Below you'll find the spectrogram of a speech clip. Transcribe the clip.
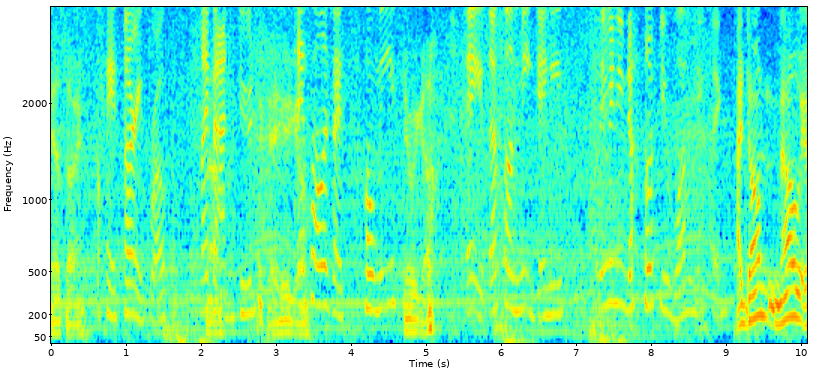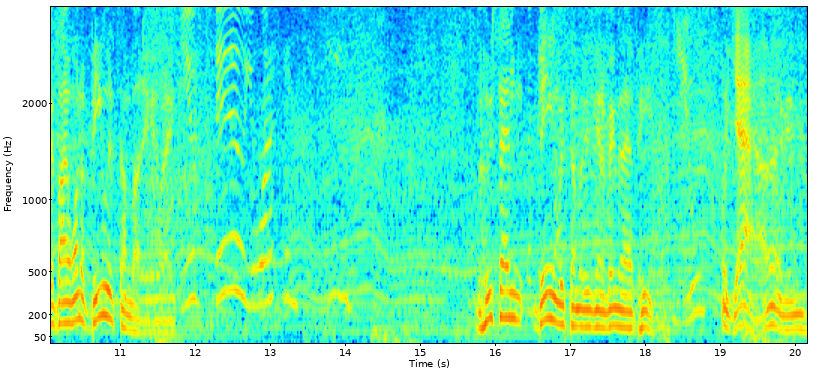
Yeah, sorry. Okay, sorry, bro. My No. bad, dude. Okay, here you go. I apologize, homie. Here we go. Hey, that's on me, gangy. I don't even know if you want anything. I don't know if I want to be with somebody. Like, You do. You want to find peace. who said being with somebody is going to bring me that peace? Well, yeah. I mean,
